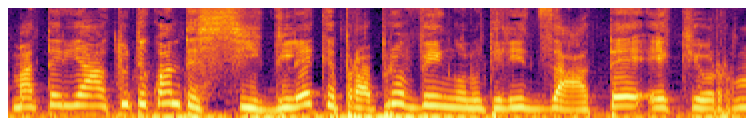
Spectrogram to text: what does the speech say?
materiali, tutte quante sigle che proprio vengono utilizzate e che ormai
